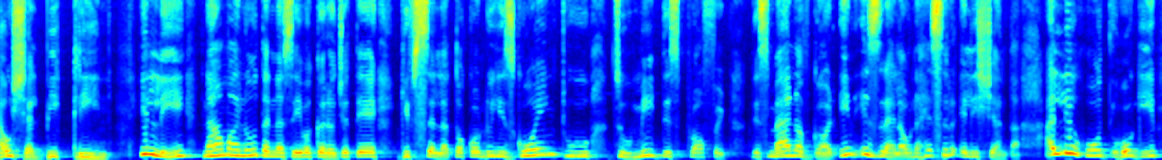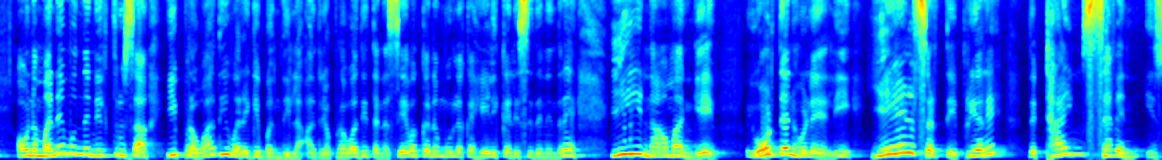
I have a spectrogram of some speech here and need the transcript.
thou shall be clean ಇಲ್ಲಿ ನಾಮಾನು ತನ್ನ ಸೇವಕರ ಜೊತೆ ಗಿಫ್ಟ್ಸ್ ಎಲ್ಲ ತಗೊಂಡು is going to to meet this prophet this man of God in Israel ಅವನ ಹೆಸರು ಎಲಿಶ ಅಂತ. ಅಲ್ಲಿ ಹೋದ್, ಹೋಗಿ ಅವನ ಮನೆ ಮುಂದೆ ನಿಲ್ತರೂ ಸಹ ಈ ಪ್ರವಾದಿವರೆಗೆ ಬಂದಿಲ್ಲ. ಆದರೆ ಆ ಪ್ರವಾದಿ ತನ್ನ ಸೇವಕನ ಮೂಲಕ ಹೇಳಿ ಕಲಿಸಿದನೆಂದರೆ ಈ ನಾಮನ್ಗೆ ಯೋರ್ದನ್ ಹೊಳೆಯಲ್ಲಿ ಏಳು ಸರ್ತೆ, ಪ್ರಿಯರೇ the time seven is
